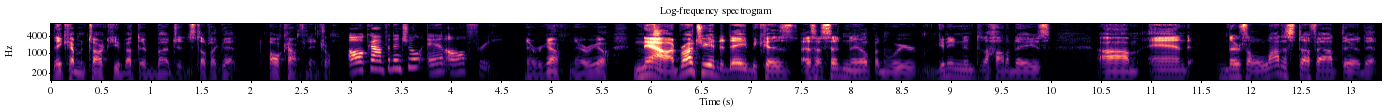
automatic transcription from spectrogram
they come and talk to you about their budget and stuff like that all confidential. All confidential and all free. There we go. There we go. Now i brought you in today because as i said in the open we're getting into the holidays um, and there's a lot of stuff out there that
